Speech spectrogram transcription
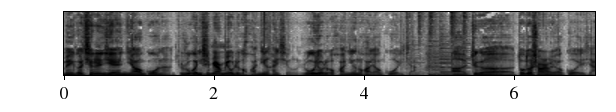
每个情人节你要过呢，就如果你身边没有这个环境还行，如果有这个环境的话要过一下，啊，这个多多少少要过一下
